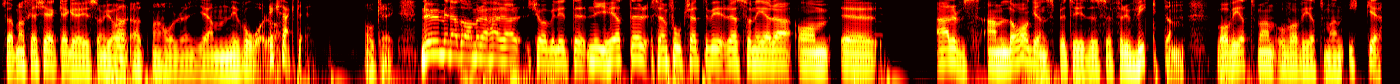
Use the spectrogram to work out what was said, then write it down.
Så att man ska käka grejer som gör att man håller en jämn nivå. Då. Exakt. Okej. Nu mina damer och herrar kör vi lite nyheter. Sen fortsätter vi resonera om eh, arvsanlagens betydelse för vikten. Vad vet man och vad vet man icke?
